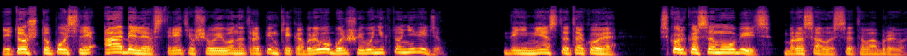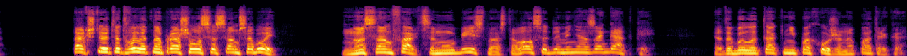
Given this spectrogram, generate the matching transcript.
И то, что после Абеля, встретившего его на тропинке к обрыву, больше его никто не видел. Да и место такое, сколько самоубийц бросалось с этого обрыва. Так что этот вывод напрашивался сам собой. Но сам факт самоубийства оставался для меня загадкой. Это было так не похоже на Патрика.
